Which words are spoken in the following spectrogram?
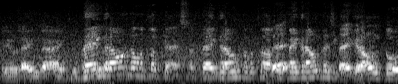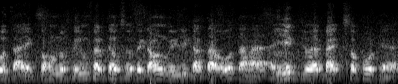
फ़िल्म लाइन में आए क्योंकि बैकग्राउंड का मतलब क्या है सर? बैकग्राउंड का मतलब बैकग्राउंड का बैकग्राउंड दो होता है। एक तो हम लोग फ़िल्म करते हैं उसमें बैकग्राउंड म्यूज़िक आता है होता है। एक जो है बैक सपोर्ट है।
